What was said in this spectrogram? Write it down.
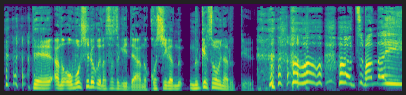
で、あの、面白くなさすぎて、あの、腰が抜けそうになるっていう。はあ、はあ、つまんない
